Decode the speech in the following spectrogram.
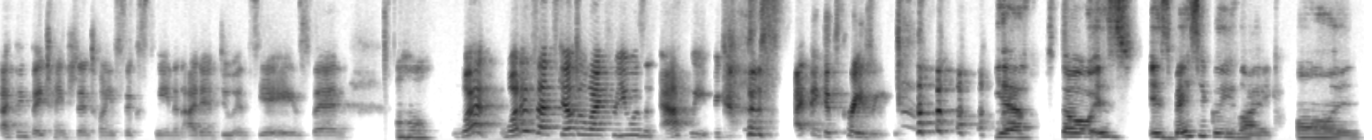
I think they changed it in 2016, and I didn't do NCAAs then. Mm-hmm. What what is that schedule like for you as an athlete? Because I think it's crazy. yeah. So it's it's basically like on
